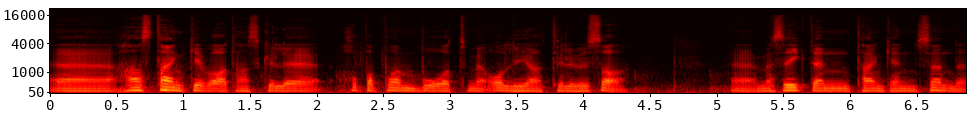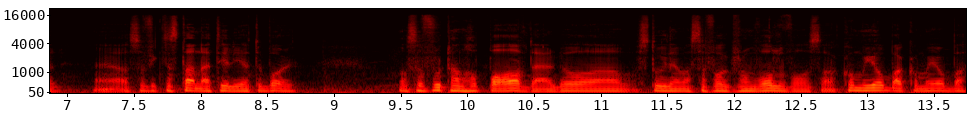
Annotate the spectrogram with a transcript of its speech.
Uh, hans tanke var att han skulle hoppa på en båt med olja till USA. Eh, men så gick den tanken sönder. Eh, och så fick den stanna till i Göteborg. Och så fort han hoppade av där då stod det en massa folk från Volvo och sa kom och jobba, kom och jobba.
